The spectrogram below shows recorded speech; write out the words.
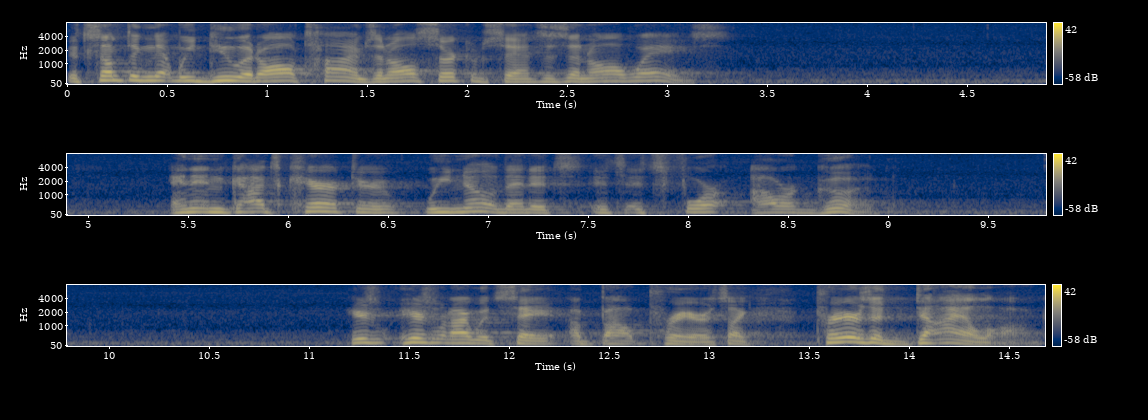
It's something that we do at all times, in all circumstances, in all ways. And in God's character, we know that it's, it's, it's for our good. Here's, here's what I would say about prayer it's like prayer is a dialogue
